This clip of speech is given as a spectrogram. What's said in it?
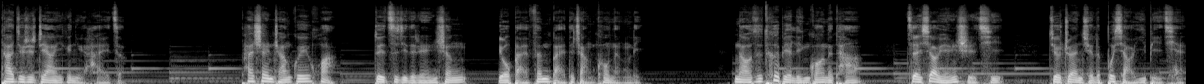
她就是这样一个女孩子。她擅长规划，对自己的人生有百分百的掌控能力，脑子特别灵光的她，在校园时期就赚取了不小一笔钱。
